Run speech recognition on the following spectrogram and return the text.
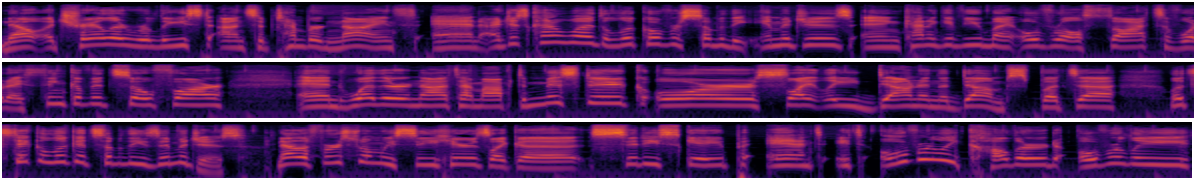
Now, a trailer released on September 9th, and I just kind of wanted to look over some of the images and kind of give you my overall thoughts of what I think of it so far, and whether or not I'm optimistic or slightly down in the dumps. But uh, let's take a look at some of these images. Now, the first one we see here is like a cityscape, and it's overly colored, overly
